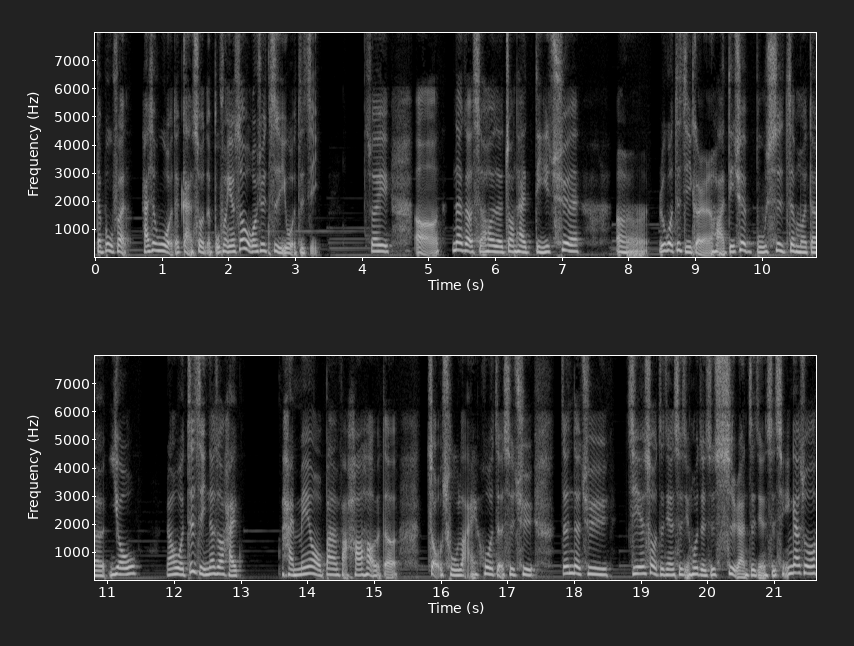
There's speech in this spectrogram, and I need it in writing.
的部分，还是我的感受的部分？有时候我会去质疑我自己。所以，呃，那个时候的状态的确，呃，如果自己一个人的话，的确不是这么的优。然后我自己那时候还还没有办法好好的走出来，或者是去真的去接受这件事情，或者是释然这件事情。应该说，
